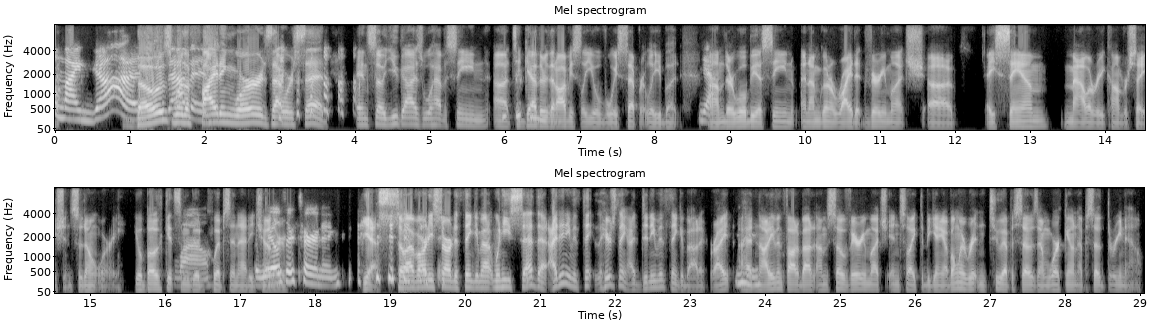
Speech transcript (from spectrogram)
Oh my god! Those were the fighting words that were said, and so you guys will have a scene uh, together that obviously you'll voice separately, but Yeah. um, there will be a scene, and I'm going to write it very much uh, a Sam Mallory conversation. So don't worry, you'll both get some Wow. good quips in at each the other. wheels are turning. yes. So I've already started thinking about it. When he said that, I didn't even think. Here's the thing: I didn't even think about it. Right? I had Mhm. not even thought about it. I'm so very much into like the beginning. I've only written two episodes. I'm working on episode three now.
